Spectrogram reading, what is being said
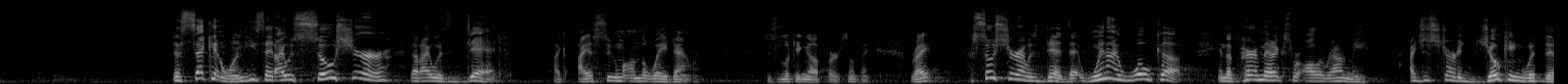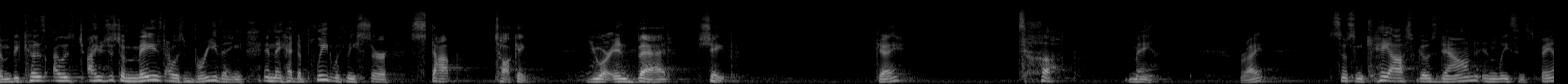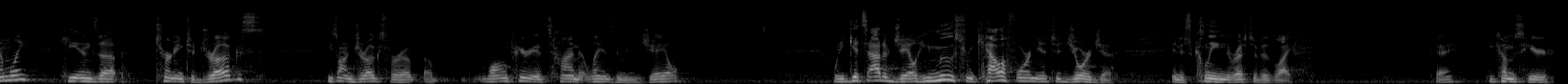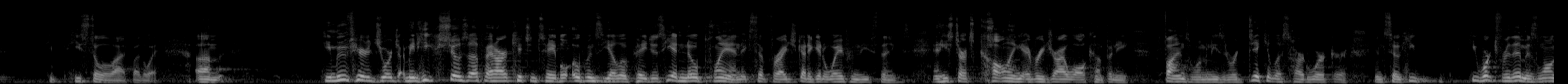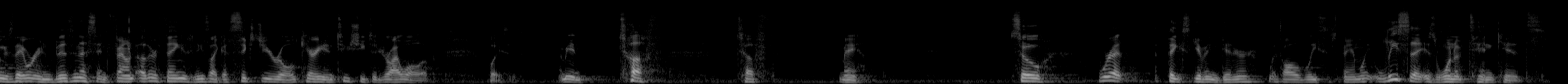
The second one, he said, I was so sure that I was dead, like I assume on the way down, just looking up or something, right? So sure I was dead that when I woke up and the paramedics were all around me, I just started joking with them because I was, I was just amazed I was breathing, and they had to plead with me, Sir, stop talking. You are in bad shape. Okay? Tough man, right? So some chaos goes down in Lisa's family. He ends up turning to drugs. He's on drugs for a, a long period of time. It lands him in jail. When he gets out of jail, he moves from California to Georgia and is clean the rest of his life. Okay? He comes here. He, he's still alive, by the way. Um, he moved here to Georgia. I mean, he shows up at our kitchen table, opens Yellow Pages. He had no plan except for I just got to get away from these things. And he starts calling every drywall company, finds one, and he's a ridiculous hard worker. And so he, he worked for them as long as they were in business and found other things. And he's like a 60 year old carrying two sheets of drywall up places. I mean, tough, tough man. So we're at Thanksgiving dinner with all of Lisa's family. Lisa is one of 10 kids,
